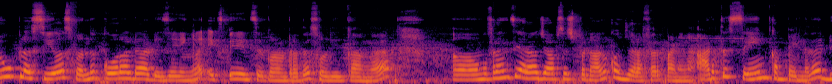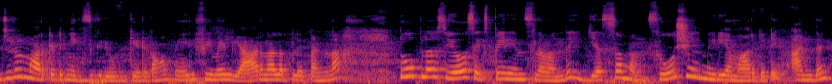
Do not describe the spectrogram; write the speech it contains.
டூ ப்ளஸ் இயர்ஸ் வந்து கோரல்ரா டிசைனிங்கில் எக்ஸ்பீரியன்ஸ் இருக்கணுன்றதை சொல்லியிருக்காங்க. உங்கள் ஃப்ரெண்ட்ஸ் யாராவது ஜாப் சர்ச் பண்ணாலும் கொஞ்சம் ரெஃபர் பண்ணுங்கள் அடுத்து சேம் கம்பெனியில் தான் டிஜிட்டல் மார்க்கெட்டிங் எக்ஸிக்யூட்டிவ் கேட்டிருக்காங்க. மேல் ஃபீமேல் யாருனாலும் அப்ளை பண்ணலாம். டூ ப்ளஸ் இயர்ஸ் எக்ஸ்பீரியன்ஸில் வந்து SMM social media marketing and then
